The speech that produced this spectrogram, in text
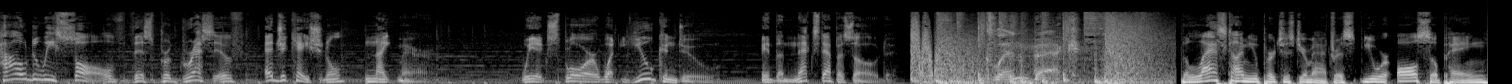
How do we solve this progressive educational nightmare? We explore what you can do in the next episode. Glenn Beck. The last time you purchased your mattress, you were also paying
